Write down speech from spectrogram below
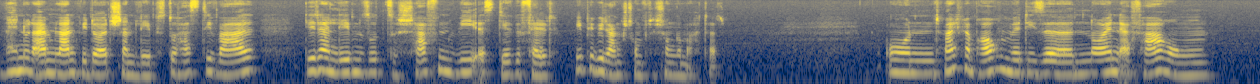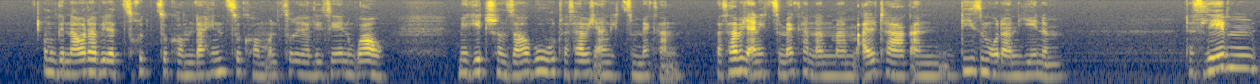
Wenn du in einem Land wie Deutschland lebst, du hast die Wahl, dir dein Leben so zu schaffen, wie es dir gefällt, wie Pippi Langstrumpf das schon gemacht hat. Und manchmal brauchen wir diese neuen Erfahrungen, um genau da wieder zurückzukommen, dahin zu kommen und zu realisieren, wow, mir geht schon sau gut, was habe ich eigentlich zu meckern? Was habe ich eigentlich zu meckern an meinem Alltag, an diesem oder an jenem? Das Leben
